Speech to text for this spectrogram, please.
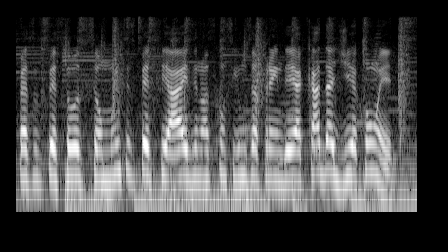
para essas pessoas que são muito especiais e nós conseguimos aprender a cada dia com eles.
